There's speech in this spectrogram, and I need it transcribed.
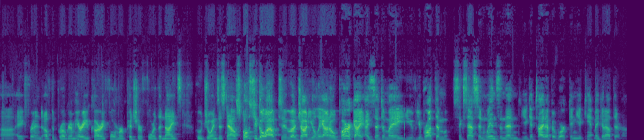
uh, a friend of the program, Harry Hukari, former pitcher for the Knights, who joins us now. Supposed to go out to uh, John Euliano Park. I, I sent him a you you brought them success and wins, and then you get tied up at work and you can't make it out there, huh?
